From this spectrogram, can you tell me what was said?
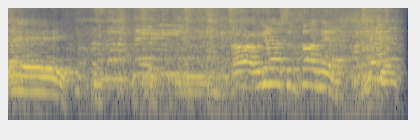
Yay! All right, we're gonna have some fun here.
